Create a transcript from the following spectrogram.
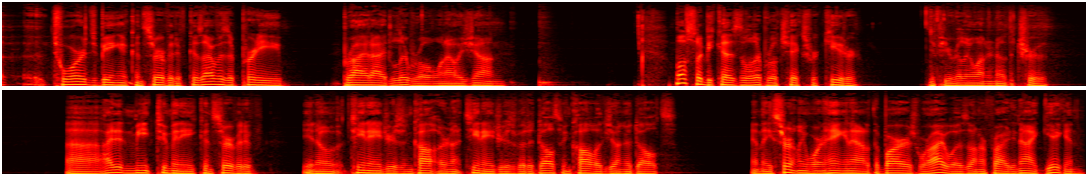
uh, towards being a conservative because I was a pretty bright eyed liberal when I was young. Mostly because the liberal chicks were cuter, if you really want to know the truth. Uh, I didn't meet too many conservative, you know, teenagers and college, or not teenagers, but adults in college, young adults. And they certainly weren't hanging out at the bars where I was on a Friday night gigging.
